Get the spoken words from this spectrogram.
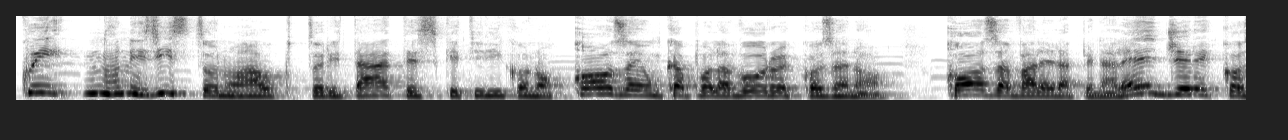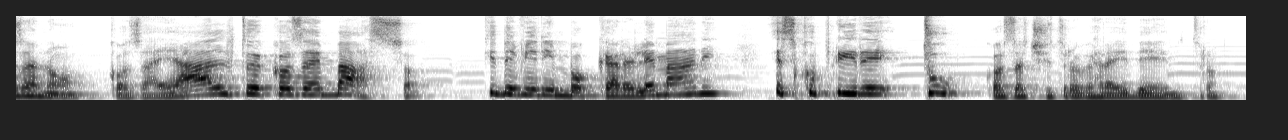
Qui non esistono autoritates che ti dicono cosa è un capolavoro e cosa no, cosa vale la pena leggere e cosa no, cosa è alto e cosa è basso ti devi rimboccare le mani e scoprire tu cosa ci troverai dentro.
